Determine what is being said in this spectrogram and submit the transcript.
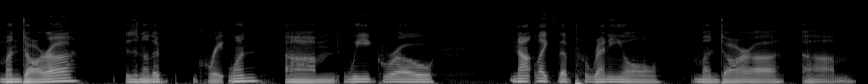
Monarda is another great one. Um, we grow not like the perennial Monarda. Um,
